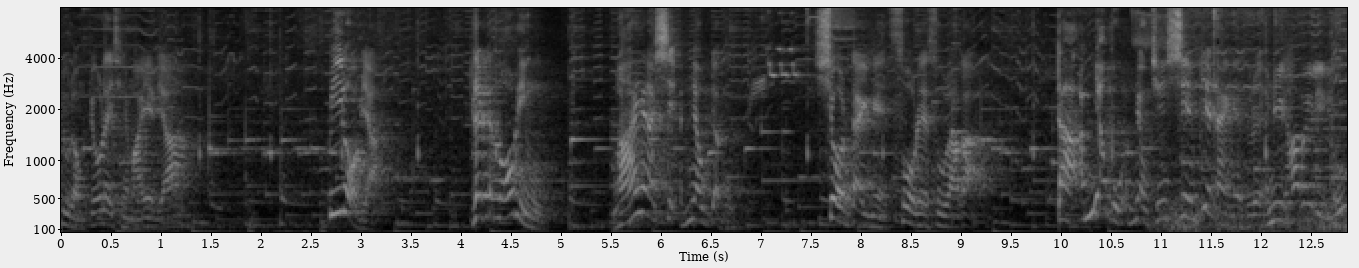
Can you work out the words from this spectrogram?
လို့တော့ပြောလိုက်ချင်ပါရဲ့ဗျာပြီးတော့ဗျာလက်တလောတွေကို908အမြောက်တက်ကိုရှော့တိုက်နဲ့စော်တယ်ဆိုတာကဒါအမြောက်ကိုအမြောက်ချင်းရှင်ပြစ်နိုင်တယ်ဆိုတဲ့အနေထားပဲလေလို့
